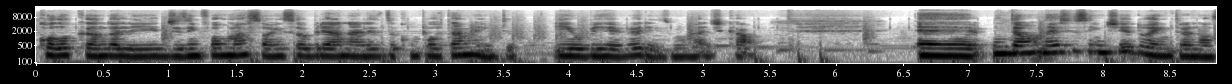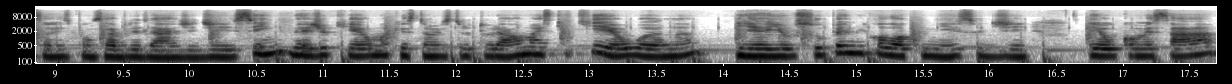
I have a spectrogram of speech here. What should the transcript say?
colocando ali desinformações sobre a análise do comportamento e o behaviorismo radical. É, então, nesse sentido, entra a nossa responsabilidade de, sim, vejo que é uma questão estrutural, mas que, que eu, Ana, e aí eu super me coloco nisso de eu começar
